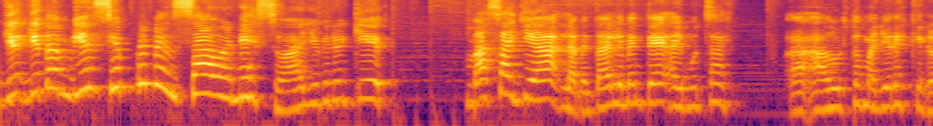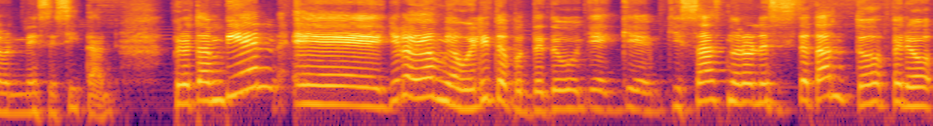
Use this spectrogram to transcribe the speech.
yo, yo también siempre he pensado en eso. ¿ah? Yo creo que más allá, lamentablemente hay muchos adultos mayores que lo necesitan. Pero también, eh, yo lo veo a mi abuelito, porque que, que quizás no lo necesita tanto, pero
